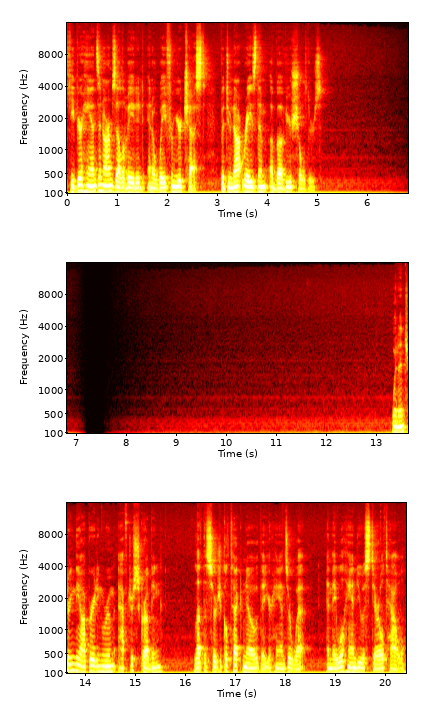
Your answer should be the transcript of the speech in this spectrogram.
Keep your hands and arms elevated and away from your chest, but do not raise them above your shoulders. When entering the operating room after scrubbing, let the surgical tech know that your hands are wet, and they will hand you a sterile towel.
